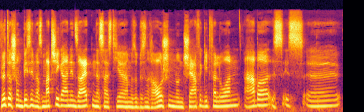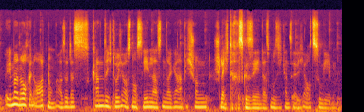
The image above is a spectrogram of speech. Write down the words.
wird das schon ein bisschen was matschiger an den Seiten. Das heißt, hier haben wir so ein bisschen Rauschen und Schärfe geht verloren. Aber es ist äh, immer noch in Ordnung. Also das kann sich durchaus noch sehen lassen. Da habe ich schon Schlechteres gesehen. Das muss ich ganz ehrlich auch zugeben.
